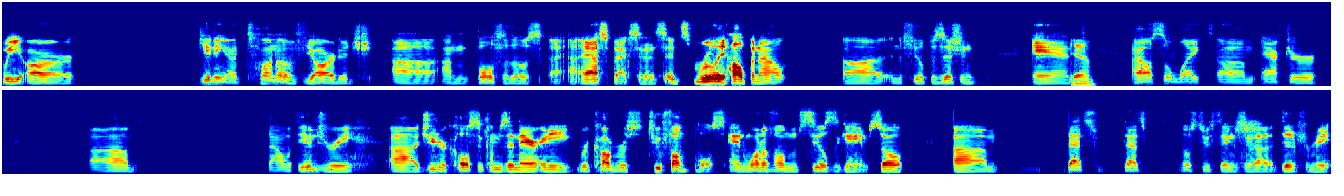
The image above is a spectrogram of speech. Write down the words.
We are getting a ton of yardage uh, on both of those uh, aspects, and it's it's really helping out uh, in the field position. And yeah. I also liked um, after um, down with the injury, uh, Junior Colson comes in there and he recovers two fumbles, and one of them seals the game. So um, that's that's those two things uh, did it for me.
